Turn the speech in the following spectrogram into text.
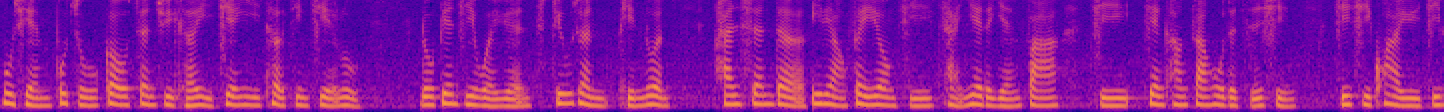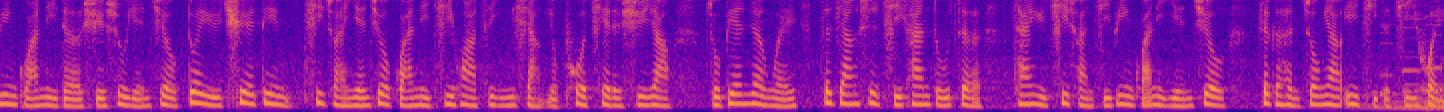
目前不足够证据可以建议特定介入。如编辑委员 Student 评论，攀升的医疗费用及产业的研发及健康照护的执行。及其跨于疾病管理的学术研究，对于确定气喘研究管理计划之影响有迫切的需要。主编认为，这将是期刊读者参与气喘疾病管理研究这个很重要议题的机会。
